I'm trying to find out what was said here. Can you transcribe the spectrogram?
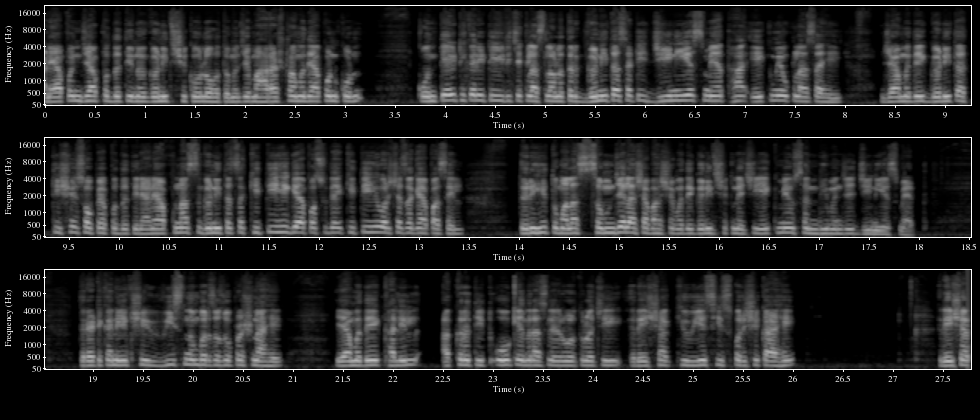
आणि आपण ज्या पद्धतीनं गणित शिकवलं होतं म्हणजे महाराष्ट्रामध्ये आपण कोण कोणत्याही ठिकाणी टीईटीचे क्लास लावला तर गणितासाठी जीनियस मॅथ हा एकमेव क्लास आहे ज्यामध्ये गणित अतिशय सोप्या पद्धतीने आणि आपणास गणिताचा कितीही गॅप असू द्या कितीही वर्षाचा गॅप असेल तरीही तुम्हाला समजेल अशा भाषेमध्ये गणित शिकण्याची एकमेव संधी म्हणजे जीनियस मॅथ तर या ठिकाणी एकशे वीस नंबरचा जो प्रश्न आहे यामध्ये खालील आकृतीत ओ केंद्र असलेल्या वर्तुळाची रेषा क्यू एस ही स्पर्शिका आहे. रेषा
